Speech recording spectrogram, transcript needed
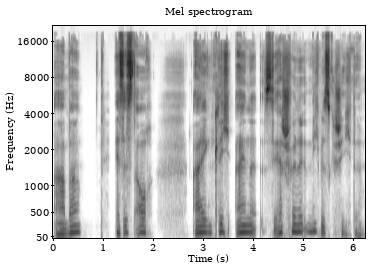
Aber es ist auch eigentlich eine sehr schöne Liebesgeschichte.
